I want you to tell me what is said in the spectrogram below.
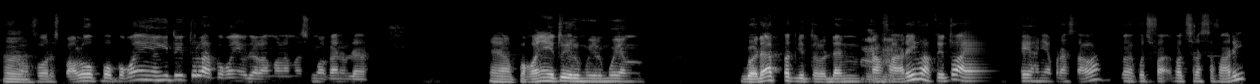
Hmm. Favoris Palopo, pokoknya yang itu itulah, pokoknya udah lama-lama semua kan udah, ya pokoknya itu ilmu-ilmu yang gue dapet gitu loh. Dan Mhm. Kavari waktu itu ay- ayahnya Prastawa, eh, coach, coach Rastafari,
